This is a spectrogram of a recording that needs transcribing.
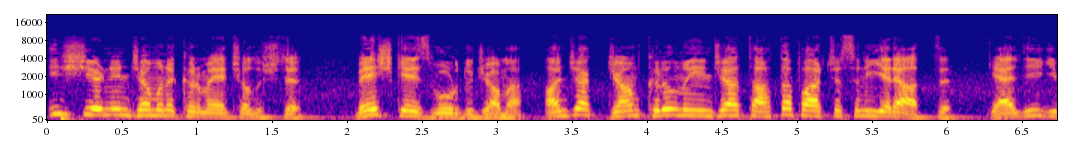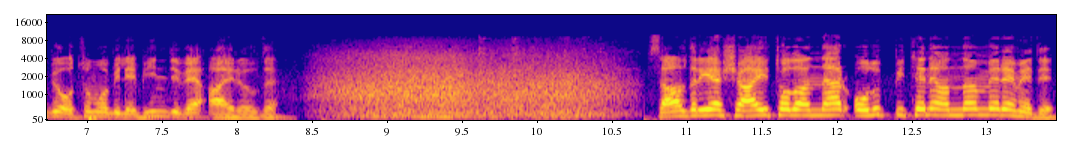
iş yerinin camını kırmaya çalıştı. Beş kez vurdu cama ancak cam kırılmayınca tahta parçasını yere attı. Geldiği gibi otomobile bindi ve ayrıldı. Saldırıya şahit olanlar olup bitene anlam veremedi.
